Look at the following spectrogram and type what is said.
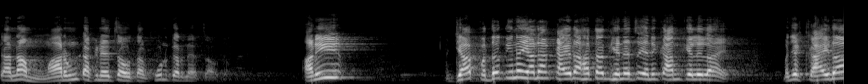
त्यांना मारून टाकण्याचा होता खून करण्याचा होता. आणि ज्या पद्धतीनं यांना कायदा हातात घेण्याचं यांनी काम केलेलं आहे म्हणजे कायदा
